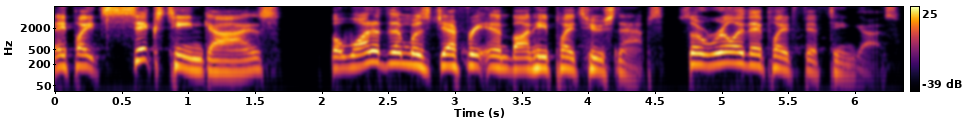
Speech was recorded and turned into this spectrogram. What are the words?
they played 16 guys, but one of them was Jeffrey M'ba. He played two snaps. So really, they played 15 guys.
